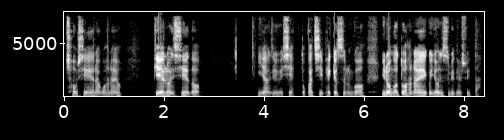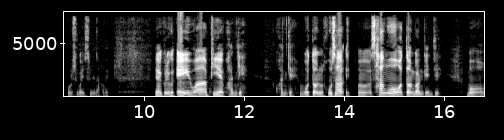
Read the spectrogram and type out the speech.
처시에라고 하나요? 비엘런시에더 이양제의 시에 똑같이 베껴 쓰는 거 이런 것도 하나의 그 연습이 될 수 있다 볼 수가 있습니다. 예. 예, 그리고 A와 B의 관계, 관계, 어떤 호사, 어, 상호 어떤 관계인지, 뭐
